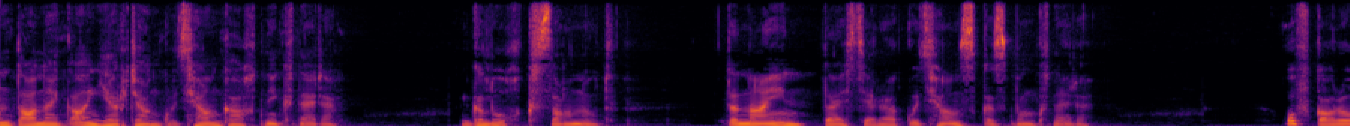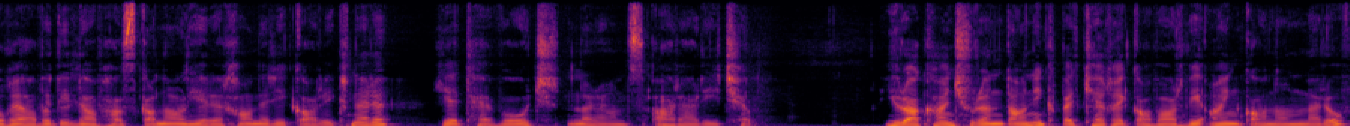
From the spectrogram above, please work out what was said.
Ընտանեկան երջանկության գաղտնիքները Գլուխ 28 Տնային դասերակցության սկզբունքները Ով կարող է ավելի լավ հասկանալ երեխաների կարիքները, եթե ոչ նրանց արարիչը։ Յուրաքանչյուր ընտանիք պետք է ղեկավարվի այն կանոններով,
